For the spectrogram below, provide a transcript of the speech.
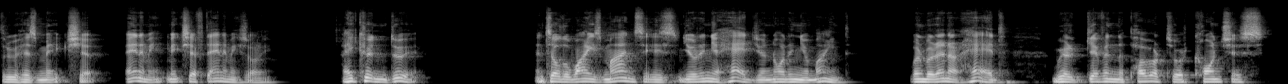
through his makeshift enemy, makeshift enemy, sorry. He couldn't do it until the wise man says, You're in your head, you're not in your mind. When we're in our head, we're given the power to our conscious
